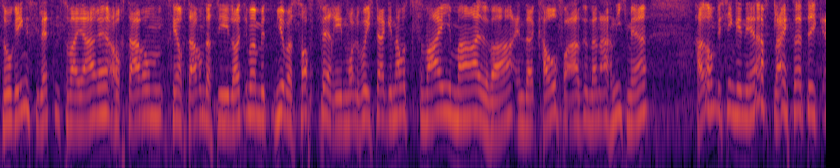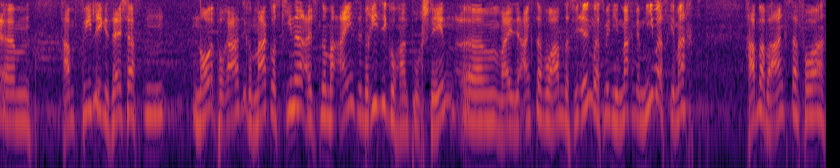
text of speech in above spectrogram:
so ging es die letzten zwei Jahre auch darum, es ging auch darum, dass die Leute immer mit mir über Software reden wollten, wo ich da genau zweimal war in der Kaufphase und danach nicht mehr. Hat auch ein bisschen genervt. Gleichzeitig ähm, haben viele Gesellschaften Porasik und Markus Kiener als Nummer eins im Risikohandbuch stehen, ähm, weil sie Angst davor haben, dass wir irgendwas mit ihnen machen. Wir haben nie was gemacht, haben aber Angst davor.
